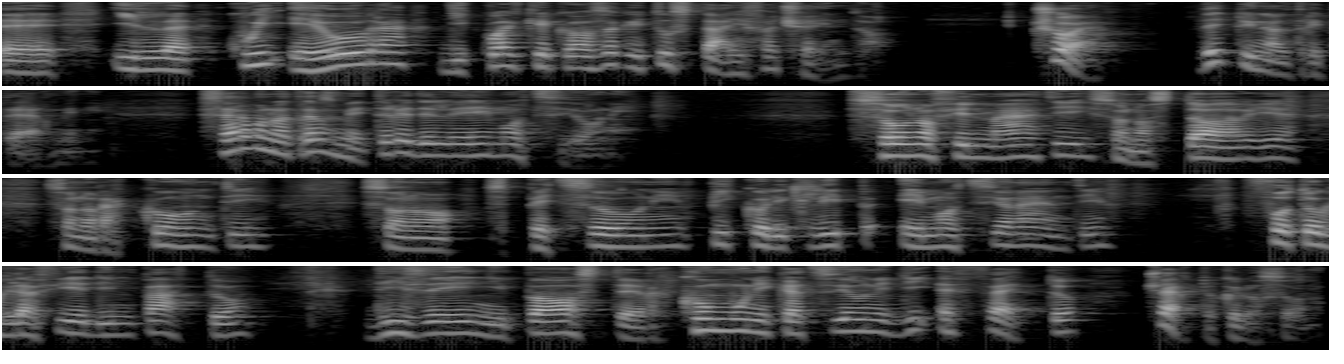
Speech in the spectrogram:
eh, il qui e ora di qualche cosa che tu stai facendo. Cioè, detto in altri termini, servono a trasmettere delle emozioni. Sono filmati, sono storie, sono racconti, sono spezzoni, piccoli clip emozionanti, fotografie d'impatto, disegni, poster, comunicazioni di effetto? Certo che lo sono.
